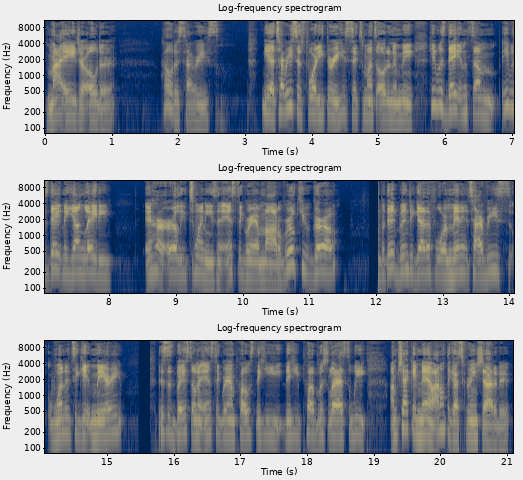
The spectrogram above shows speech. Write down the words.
my age or older. How old is Tyrese? Yeah, Tyrese is 43. He's six months older than me. He was dating some, he was dating a young lady in her early 20s, an Instagram model. Real cute girl. But they've been together for a minute. Tyrese wanted to get married. This is based on an Instagram post that he that he published last week. I'm checking now. I don't think I screenshotted it.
